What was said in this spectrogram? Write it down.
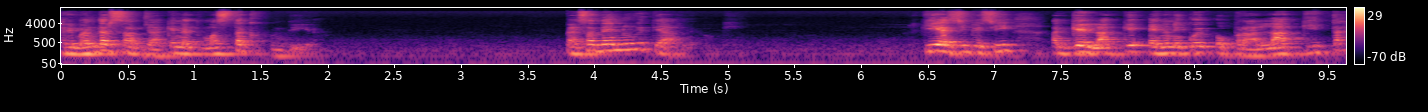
ਹਰਿਮੰਦਰ ਸਾਹਿਬ ਜਾ ਕੇ ਨਤਮਸਤਕ ਹੁੰਦੀ ਆ। ਪੈਸਾ ਦੇਣ ਨੂੰ ਵੀ ਤਿਆਰ ਨਹੀਂ ਹੋਗੀ। ਕੀ ਐਸਜੀਪੀਸੀ ਅੱਗੇ ਲੱਗ ਕੇ ਇਹਨਾਂ ਨੇ ਕੋਈ ਉਪਰਾਲਾ ਕੀਤਾ?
